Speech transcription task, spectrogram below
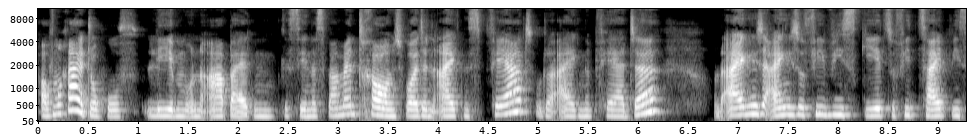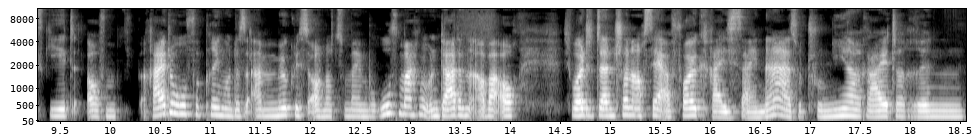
auf dem Reiterhof leben und arbeiten gesehen. Das war mein Traum. Ich wollte ein eigenes Pferd oder eigene Pferde und eigentlich eigentlich so viel wie es geht, so viel Zeit wie es geht auf dem Reiterhof verbringen und das möglichst auch noch zu meinem Beruf machen und da dann aber auch ich wollte dann schon auch sehr erfolgreich sein, ne? Also Turnierreiterin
